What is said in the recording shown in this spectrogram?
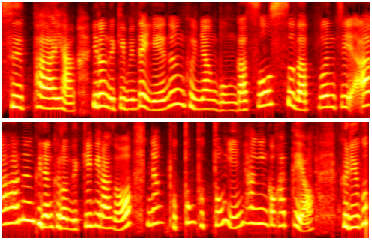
스파향 이런 느낌인데 얘는 그냥 뭔가 so so 나쁘지 않은 그냥 그런 느낌 이라서 그냥 보통 보통인 향인 것 같아요. 그리고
